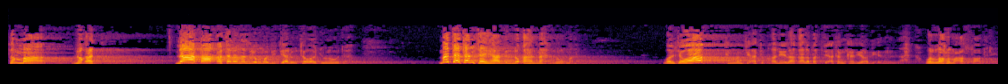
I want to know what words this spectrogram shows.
ثم لغة لا طاقة لنا اليوم بجالوت وجنوده متى تنتهي هذه اللغة المهزومة؟ والجواب كم من فئة قليلة غلبت فئة كثيرة بإذن الله. والله مع الصابرين.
